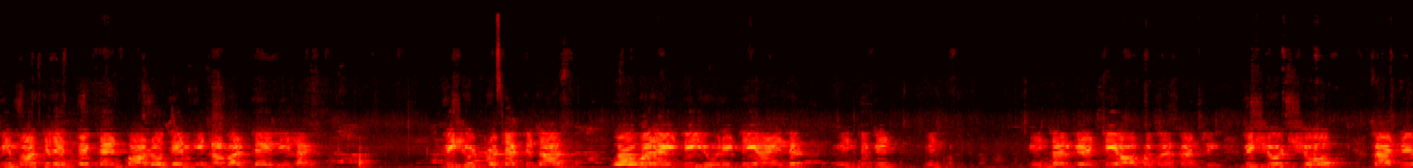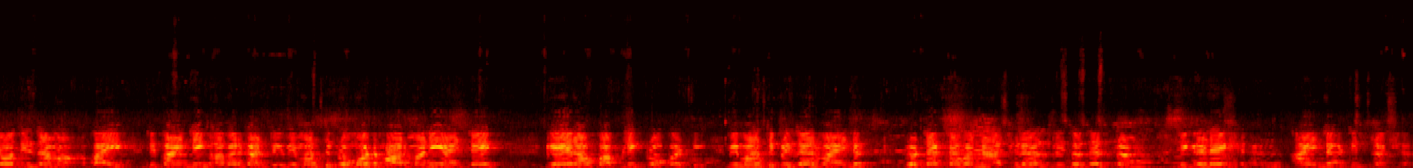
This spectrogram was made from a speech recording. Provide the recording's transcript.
We must respect and follow them in our daily life. We should protect the overity, unity and integrity of our country. We should show patriotism by defending our country. We must promote harmony and take care of public property. We must preserve and protect our natural resources from degradation and destruction.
